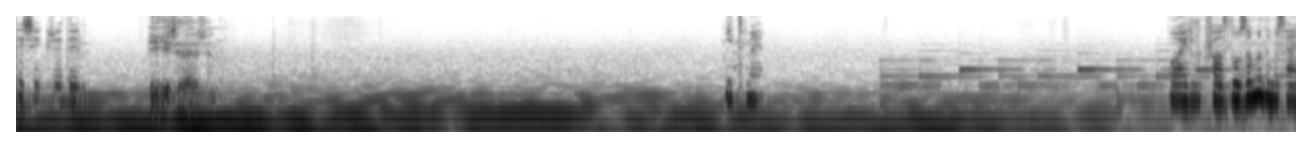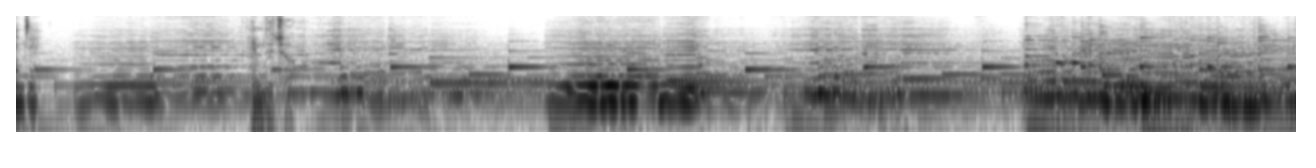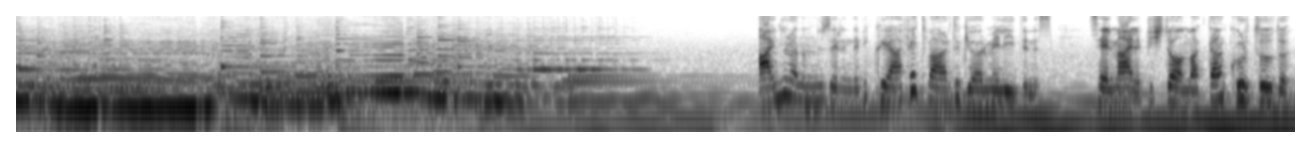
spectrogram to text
Teşekkür ederim. İyi geceler canım. Gitme. Bu ayrılık fazla uzamadı mı sence? Hem de çok. Aynur Hanım'ın üzerinde bir kıyafet vardı görmeliydiniz. Selma ile pişti olmaktan kurtuldu.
